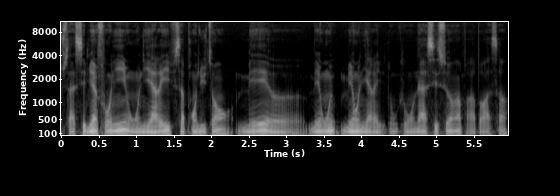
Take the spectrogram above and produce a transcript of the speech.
c'est assez bien fourni, on y arrive, ça prend du temps, mais, euh, mais, on, mais on y arrive. Donc on est assez serein par rapport à ça.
